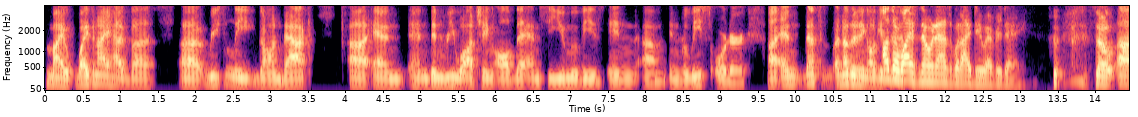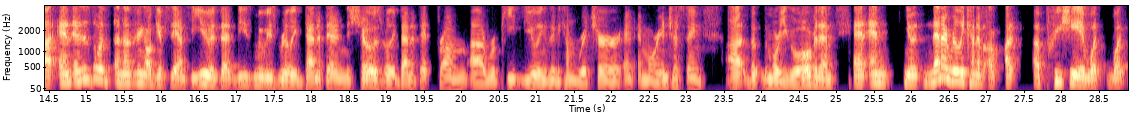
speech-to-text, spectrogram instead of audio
my wife and I have uh, uh, recently gone back uh, and and been rewatching all the MCU movies in um, in release order, uh, and that's another thing I'll give. Otherwise known as what I do every day. So uh and, and this is the one another thing i'll give to the mcu is that these movies really benefit and the shows really benefit from uh repeat viewings. They become richer and, and more interesting uh the, the more you go over them. And and you know then i really kind of uh, uh appreciated what what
